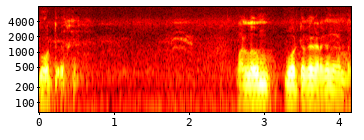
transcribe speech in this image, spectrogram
ബോട്ട്. വള്ളവും ബോട്ടൊക്കെ കിടക്കുന്നത് കണ്ട്.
